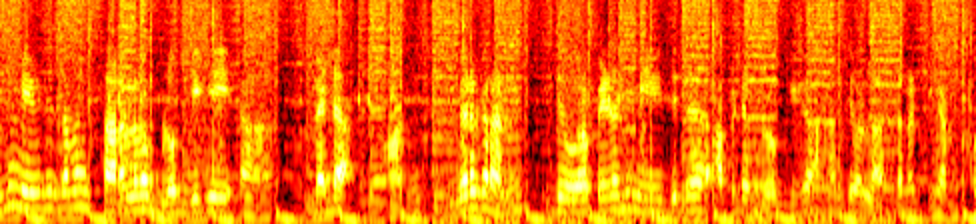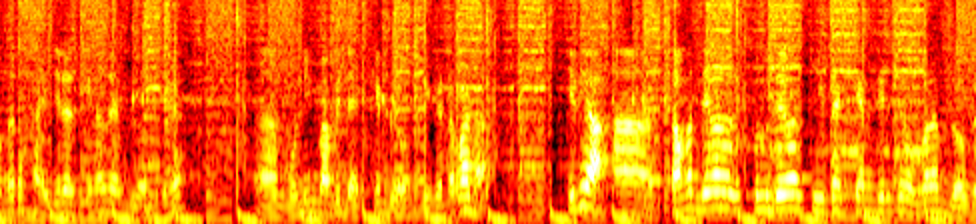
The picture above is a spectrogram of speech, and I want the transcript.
ඉති මේ විදි තමයි සරලව බ්ලොග් එක වැඩ ඉවර කරන්න. ඉති ඕර පෙනති මේ විදිට අපිට බ්ලොග් එක අන්තිව ලස්සන ටිකක් හොඳට හයිජල තියනද බ්ලොග් එක. මුලින් අපි දැක්කේ බ්ලොග් එකට වඩා. ඉති තව දෙවල් සුළු දෙව කීපක් කැනදිරක ඔබල බ්ලොග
